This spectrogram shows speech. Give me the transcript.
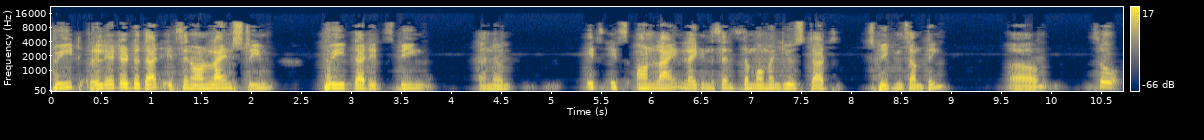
tweet related to that. It's an online stream tweet that it's being, you know, it's it's online, like in the sense the moment you start speaking something. Um, so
